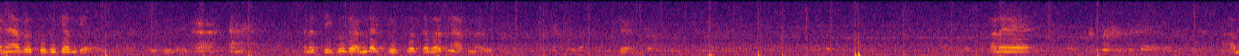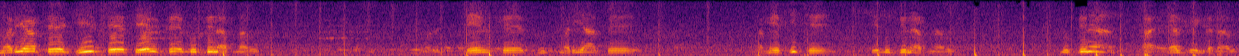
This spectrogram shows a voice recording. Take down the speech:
એને આપડે ખોટું કેમ કેવાય અને તીખું તો અંદર સૂક્ષ્મ ખબર ને આપનારું. અને આ મરિયા છે, ઘી છે, તેલ છે બુદ્ધિ ને આપનારું તેલ છે મરિયા છે, મેથી છે, એ બુદ્ધિ ને આપનારું બુદ્ધિ ને હેલ્પિંગ કરનારું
